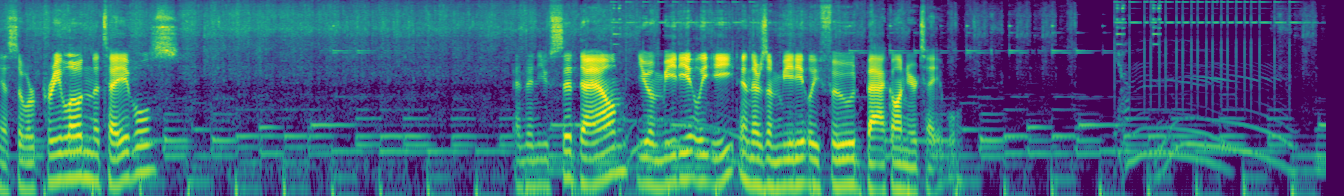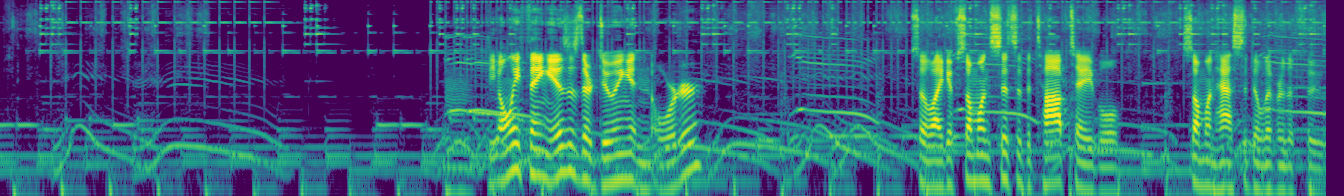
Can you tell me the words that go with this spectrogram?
Yeah, so we're preloading the tables. And then you sit down, you immediately eat, and there's immediately food back on your table. The only thing is, is they're doing it in order. So like if someone sits at the top table, someone has to deliver the food.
